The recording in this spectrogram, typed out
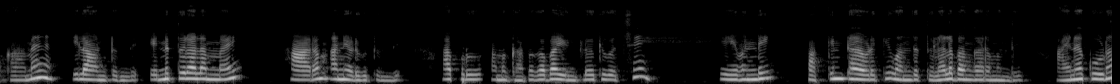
ఒక ఆమె ఇలా అంటుంది. ఎన్ని తులాల అమ్మాయి హారం అని అడుగుతుంది. అప్పుడు ఆమె గబగబా ఇంట్లోకి వచ్చి ఏవండి? పక్కింటి ఆవిడకి వంద తులాల బంగారం ఉంది అయినా కూడా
